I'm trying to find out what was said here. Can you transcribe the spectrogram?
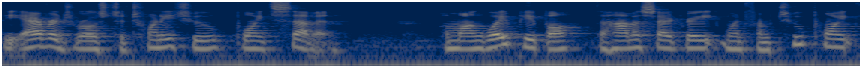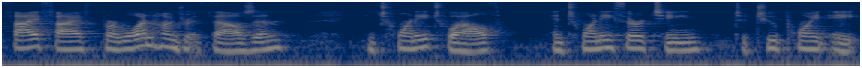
the average rose to 22.7. Among white people, the homicide rate went from 2.55 per 100,000 in 2012 and 2013 to 2.8.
